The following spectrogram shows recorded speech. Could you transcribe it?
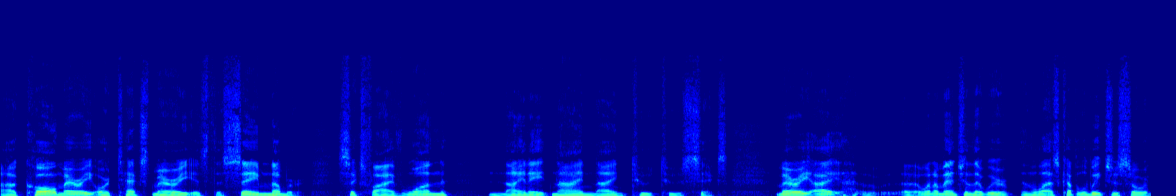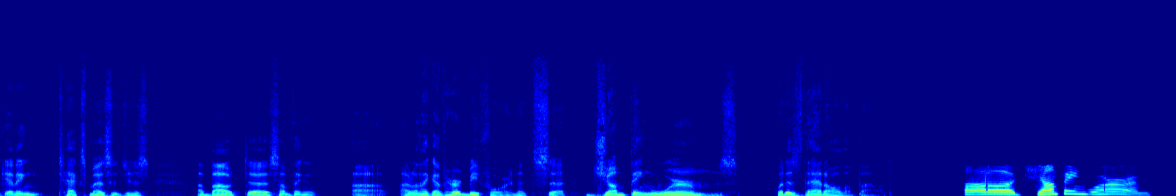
uh, call Mary or text Mary. It's the same number, 651 989 9226. Mary, I, uh, I want to mention that we're in the last couple of weeks or so, we're getting text messages about uh, something uh, I don't think I've heard before, and it's uh, jumping worms. What is that all about? Oh, jumping worms.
